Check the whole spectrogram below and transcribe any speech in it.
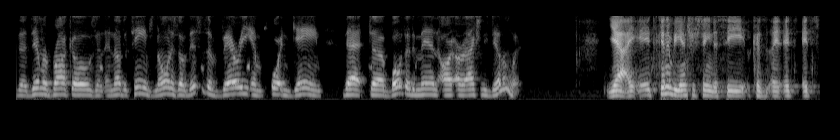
the Denver Broncos and, and, other teams, knowing as though this is a very important game that uh, both of the men are, are actually dealing with? Yeah, it's going to be interesting to see because it's it's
